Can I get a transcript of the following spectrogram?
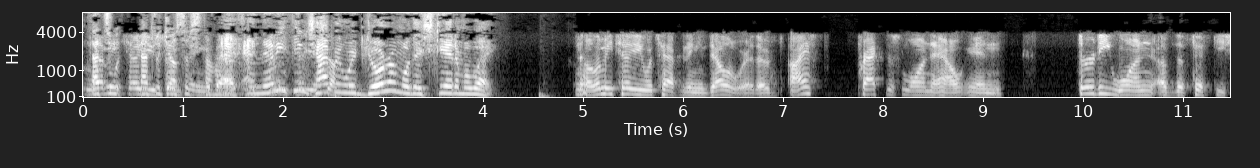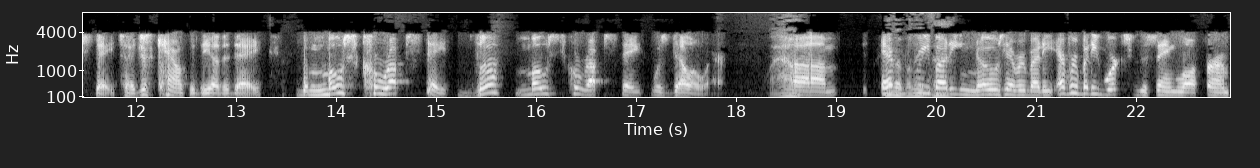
Let That's me what tell that's you what Joseph something Stalin said. And anything's tell happening with. Durham, or they scared him away. No, let me tell you what's happening in Delaware, though. I practice law now in 31 of the 50 states. I just counted the other day. The most corrupt state, the most corrupt state was Delaware. Wow. Um, everybody knows everybody. Everybody works for the same law firm.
